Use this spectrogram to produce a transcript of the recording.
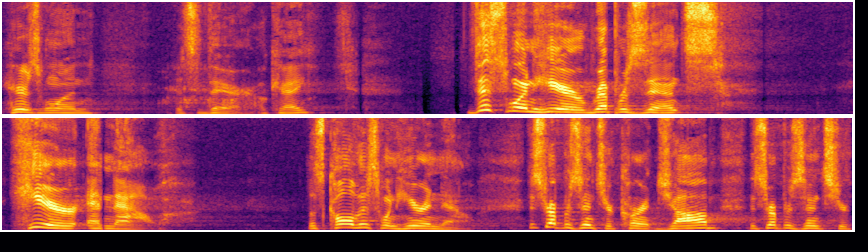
Here's one that's there, okay? This one here represents here and now. Let's call this one here and now. This represents your current job. This represents your,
